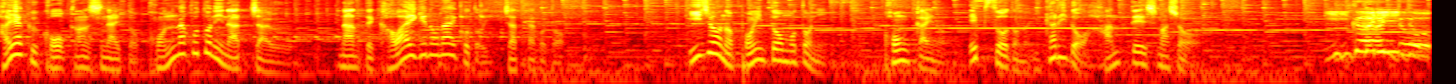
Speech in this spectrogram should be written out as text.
早く交換しないとこんなことになっちゃうなんて可愛げのないことを言っちゃったこと。以上のポイントをもとに今回のエピソードの怒り度を判定しましょう。怒り度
